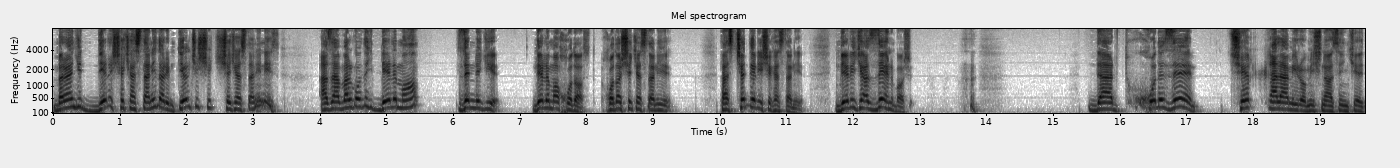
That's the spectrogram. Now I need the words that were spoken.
برای اینکه دل شکستنی داریم. دل که شکستنی نیست. از اول گفته دل ما زندگیه. دل ما خداست. خدا شکستنیه. پس چه دلی شکستنیه؟ دلی که از ذهن باشه. در خود ذهن چه قلمی رو می‌شناسین که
